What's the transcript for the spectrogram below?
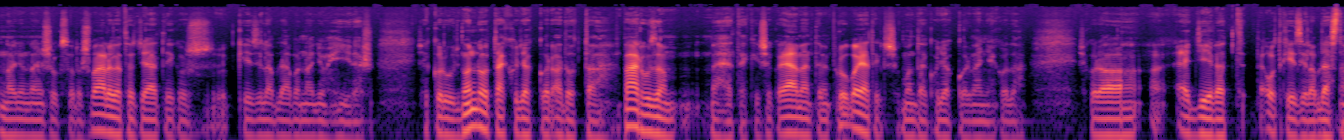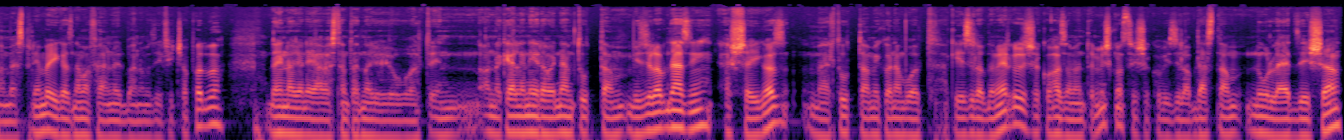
nagyon-nagyon sokszoros válogatott játékos, kézilabdában nagyon híres. És akkor úgy gondolták, hogy akkor adott a párhuzam, mehetek, és akkor elmentem egy próbajátékra, és mondták, hogy akkor menjek oda. És akkor a, a egy évet ott kézilabdáztam Veszprémbe, igaz nem a felnőttben, hanem az ifi csapatban, de én nagyon élveztem, tehát nagyon jó volt. Én annak ellenére, hogy nem tudtam vízilabdázni, ez se igaz, mert tudtam, amikor nem volt a kézilabda mérkőzés, akkor hazamentem Miskolcra, és akkor vízilabdáztam nulla edzéssel,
